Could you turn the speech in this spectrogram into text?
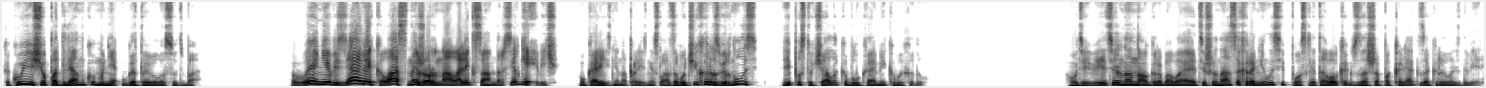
какую еще подлянку мне уготовила судьба. «Вы не взяли классный журнал, Александр Сергеевич!» — укоризненно произнесла завучиха, развернулась и постучала каблуками к выходу. Удивительно, но гробовая тишина сохранилась и после того, как за шапокляк закрылась дверь.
